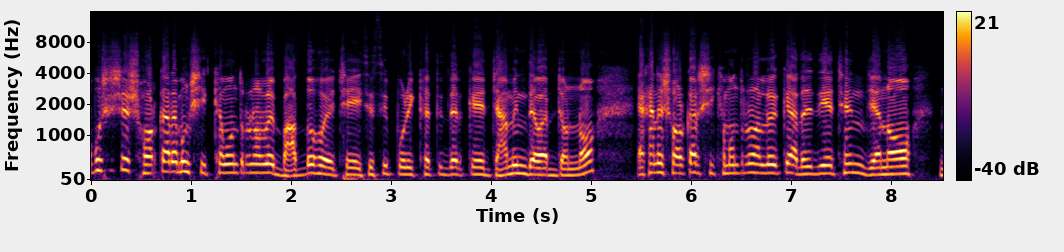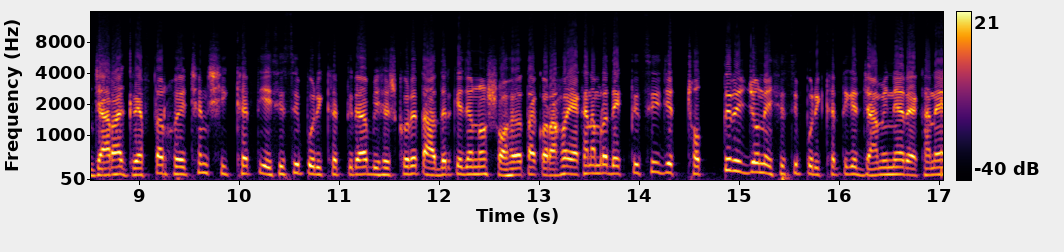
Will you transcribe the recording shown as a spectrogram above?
অবশেষে সরকার এবং শিক্ষা মন্ত্রণালয় বাধ্য হয়েছে এসএসসি পরীক্ষার্থীদেরকে জামিন দেওয়ার জন্য। এখানে সরকার শিক্ষা মন্ত্রণালয়কে আদেশ দিয়েছেন যেন যারা গ্রেফতার হয়েছেন, শিক্ষার্থী এসএসসি পরীক্ষার্থীরা, বিশেষ করে তাদেরকে যেন সহায়তা করা হয়। এখানে আমরা দেখতেছি যে ছত্রিশ জন এসএসসি পরীক্ষার্থীকে জামিনের এখানে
